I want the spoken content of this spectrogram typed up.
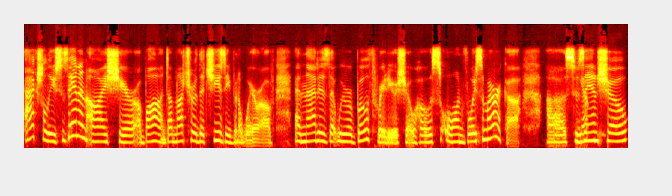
actually, Suzanne and I share a bond I'm not sure that she's even aware of, and that is that we were both radio show hosts on Voice America. Uh, Suzanne's show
